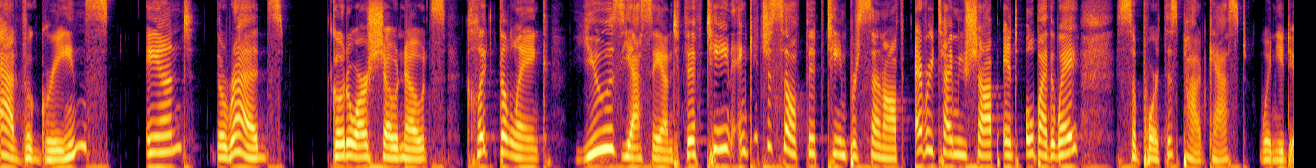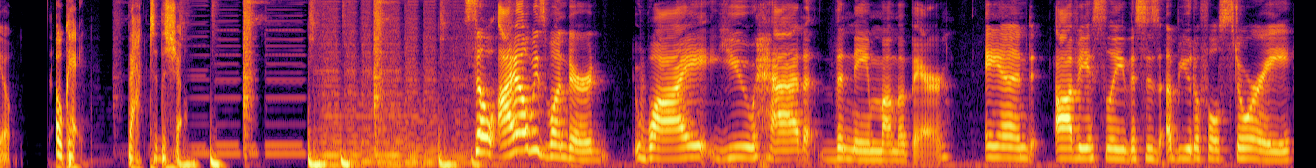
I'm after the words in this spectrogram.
Advogreens and the Reds, go to our show notes, click the link, use Yes and 15 and get yourself 15% off every time you shop. And oh, by the way, support this podcast when you do. Okay, back to the show. So I always wondered why you had the name Mama Bear. And obviously, this is a beautiful story.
